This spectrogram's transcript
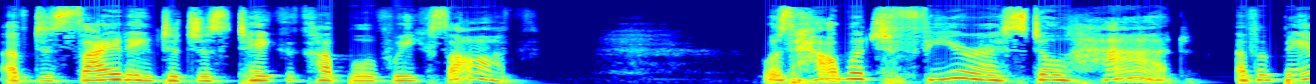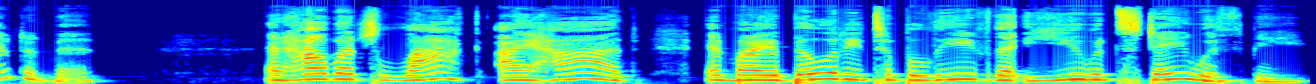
of deciding to just take a couple of weeks off was how much fear I still had of abandonment and how much lack I had in my ability to believe that you would stay with me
